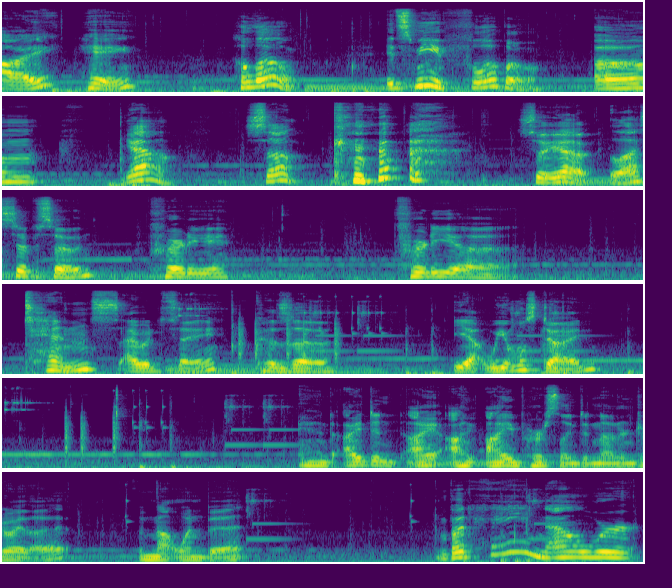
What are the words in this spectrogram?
Hi, hey, hello. It's me, Flobo. Um, yeah, sup? so yeah, last episode, pretty, pretty, uh, tense, I would say, because, uh, yeah, we almost died. And I didn't, I, I, I personally did not enjoy that. Not one bit. But hey, now we're,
